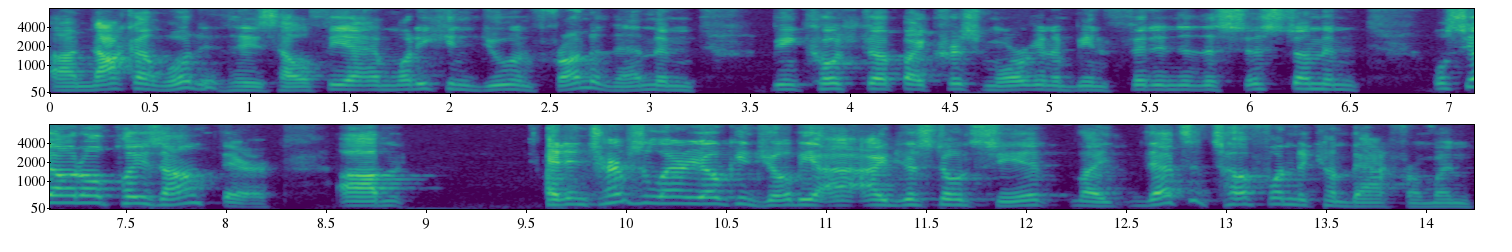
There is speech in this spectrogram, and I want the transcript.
uh, knock on wood if he's healthy, and what he can do in front of them. And being coached up by Chris Morgan and being fit into the system. And we'll see how it all plays out there. Um, and in terms of Larry Ogunjobi, I, I just don't see it. Like that's a tough one to come back from. When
